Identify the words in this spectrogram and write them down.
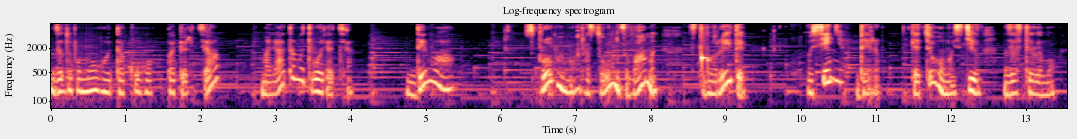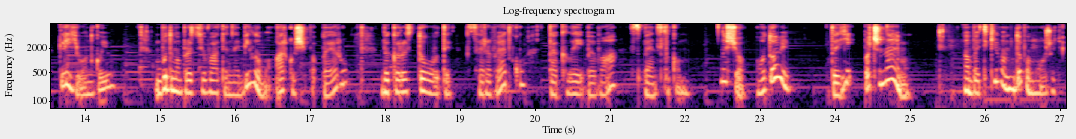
За допомогою такого папірця малятами творяться дива. Спробуємо разом з вами створити осіннє дерево. Для цього ми стіл застелимо клійонкою, будемо працювати на білому аркуші паперу, використовувати серветку та клей ПВА з пензликом. Ну що, готові? Тоді починаємо. А батьки вам допоможуть.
